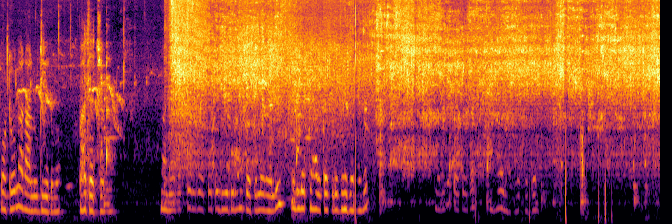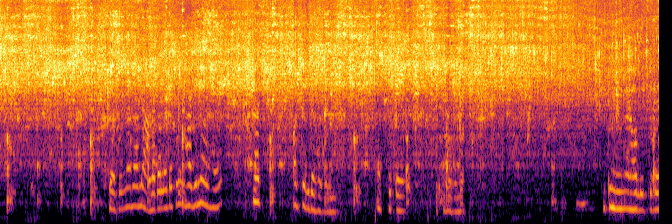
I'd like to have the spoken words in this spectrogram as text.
পটল আর আলু দিয়ে দেবো ভাজার জন্য। মাঝে তেল দিয়ে দিলাম, পটল আর আলু। এগুলো একটু হালকা করে ভেজে নেব। আলু আলাদা আলাদা করে ভাজলেও হয় বাট অসুবিধা হবে না একসাথে ভাজলে একটু নুন হলুদ দিলে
